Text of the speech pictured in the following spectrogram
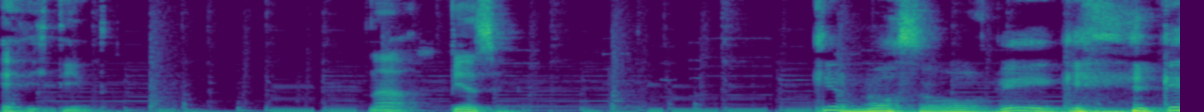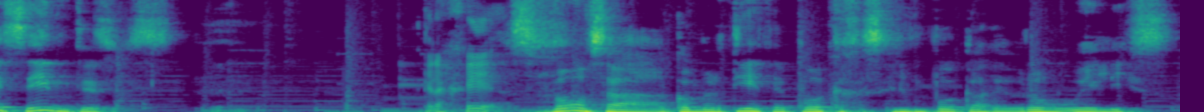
Es distinto. Nada, piensen. Qué hermoso, vos. Qué, qué- qué síntesis. Grajeas. Vamos a convertir este podcast en un podcast de Bruce Willis.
